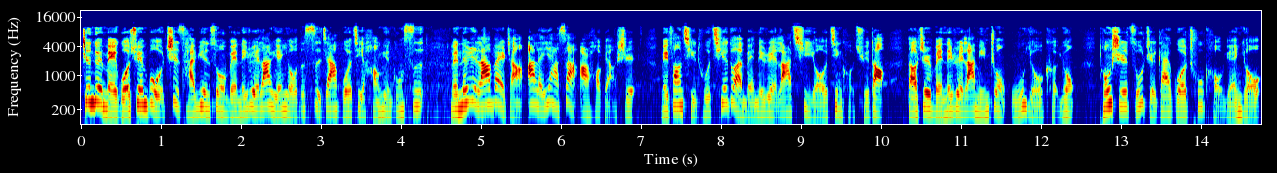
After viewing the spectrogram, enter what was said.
针对美国宣布制裁运送委内瑞拉原油的四家国际航运公司，委内瑞拉外长阿雷亚萨二号表示，美方企图切断委内瑞拉汽油进口渠道，导致委内瑞拉民众无油可用，同时阻止该国出口原油，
